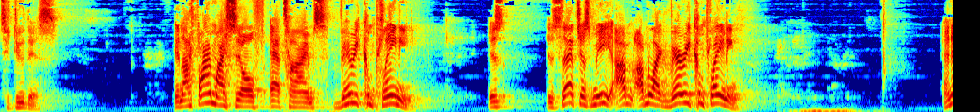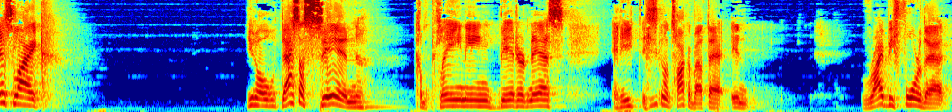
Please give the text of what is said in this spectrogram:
to do this. And I find myself at times very complaining. Is, is that just me? I'm, I'm like very complaining. And it's like, you know, that's a sin, complaining, bitterness. And he, he's going to talk about that in, right before that,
